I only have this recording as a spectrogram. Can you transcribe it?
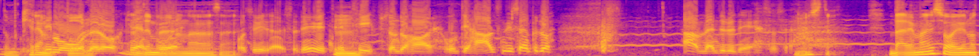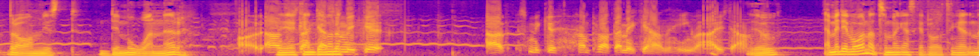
De krämpor, Demoner och ja, krämpor. demonerna. och Så och så vidare. Så det är ju ett, Mm. ett tips om du har ont i halsen till exempel. Då använder du det så att säga. Just det. Bergman sa ju något bra om just demoner. Ja, han Det kan det så vara- mycket, ja, så mycket. Han pratar mycket han, Ingvar. Ja, just det. Ja. Jo. Ja, men det var något som var ganska bra. Jag tänker att, Mm.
